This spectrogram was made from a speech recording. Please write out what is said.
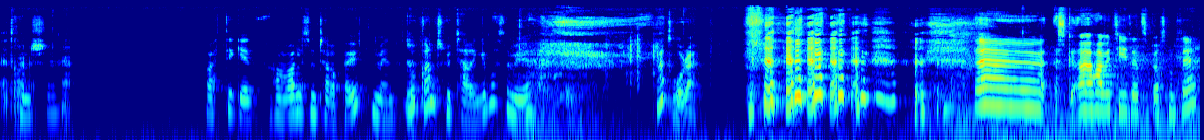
Jeg tror. Kanskje. Ja. Vet ikke, Han var liksom terapeuten min. Jeg tror ikke han skulle terge meg så mye. Jeg tror det. uh, skal, eh, har vi tid til et spørsmål til?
